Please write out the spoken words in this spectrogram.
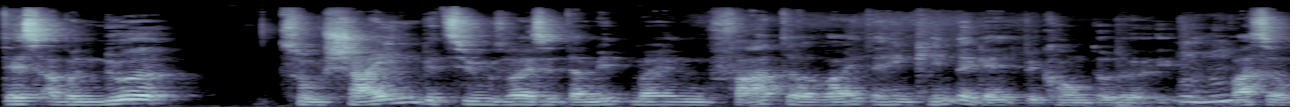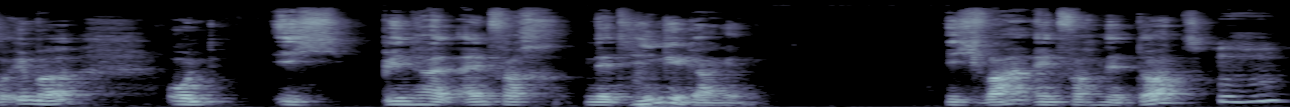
Das aber nur zum Schein, beziehungsweise damit mein Vater weiterhin Kindergeld bekommt oder mhm. was auch immer. Und ich bin halt einfach nicht hingegangen. Ich war einfach nicht dort. Mhm.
